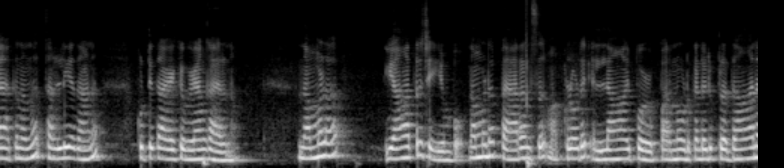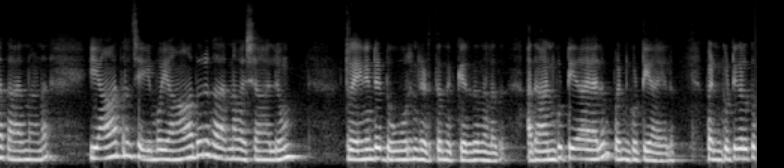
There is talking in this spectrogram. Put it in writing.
ബാക്കിൽ നിന്ന് തള്ളിയതാണ് കുട്ടി താഴേക്ക് വീഴാൻ കാരണം. നമ്മൾ യാത്ര ചെയ്യുമ്പോൾ നമ്മുടെ പാരൻസ് മക്കളോട് എല്ലായ്പ്പോഴും പറഞ്ഞു കൊടുക്കേണ്ട ഒരു പ്രധാന കാരണമാണ് യാത്ര ചെയ്യുമ്പോൾ യാതൊരു കാരണവശാലും ട്രെയിനിന്റെ ഡോറിന്റെ അടുത്ത് നിൽക്കരുത് എന്നുള്ളത്. അത് ആൺകുട്ടിയായാലും പെൺകുട്ടിയായാലും. പെൺകുട്ടികൾക്ക്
